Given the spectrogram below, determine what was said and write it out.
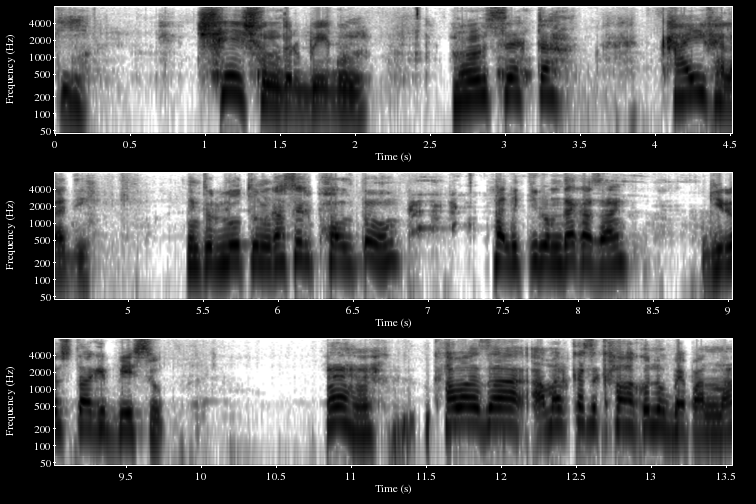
কি? সেই সুন্দর বেগুন। মনে হচ্ছে একটা খাই ফেলা দি কিন্তু নতুন গাছের ফল তো খালি কিরম দেখা যায়? গৃহস্থ আগে বেসুক হ্যাঁ হ্যাঁ খাওয়া যা, আমার কাছে খাওয়া কোনো ব্যাপার না।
